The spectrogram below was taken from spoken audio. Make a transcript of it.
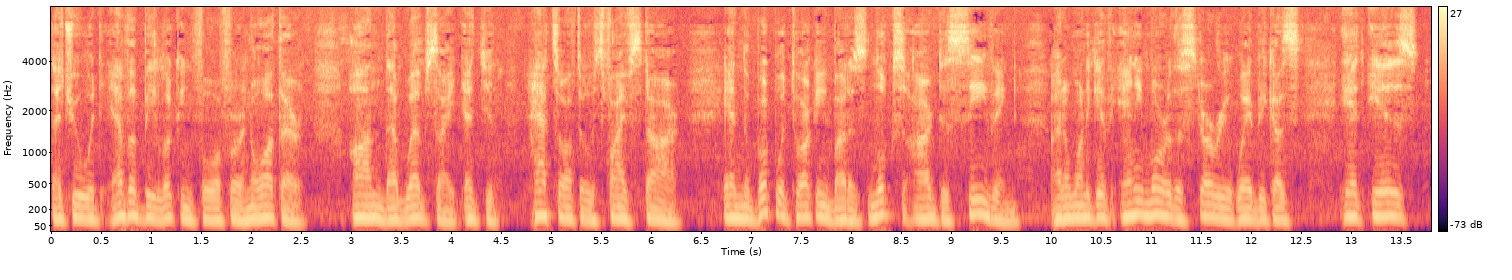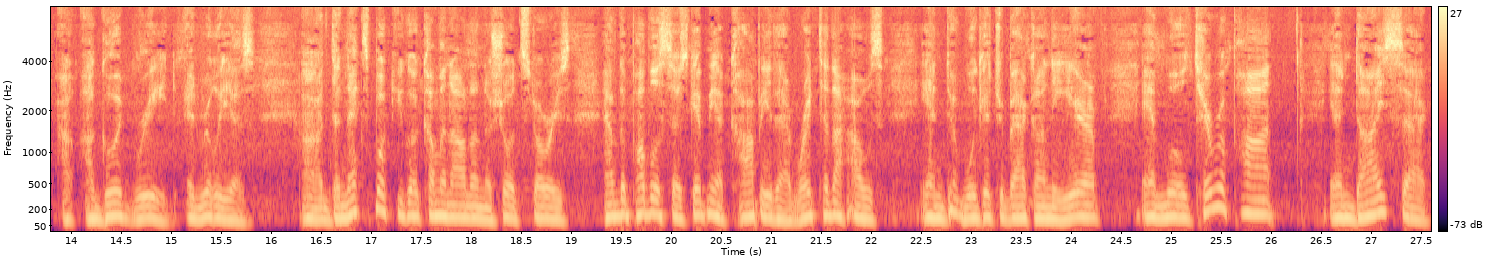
that you would ever be looking for for an author on that website. It, hats off to his five star. And the book we're talking about is Looks Are Deceiving. I don't want to give any more of the story away because it is a, a good read. It really is. Uh, the next book you got coming out on the short stories, have the publicist get me a copy of that right to the house, and uh, we'll get you back on the air, and we'll tear apart and dissect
